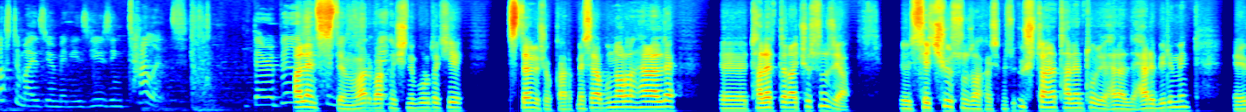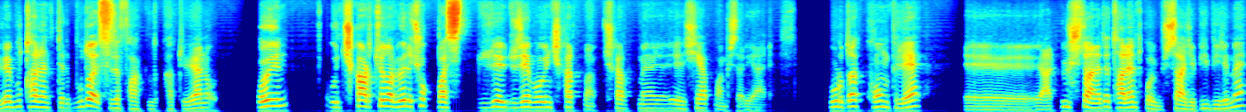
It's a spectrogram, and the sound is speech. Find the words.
customize your minis using talents. Talent sistemi var. Bakın şimdi buradaki sistem de çok garip. Mesela bunlardan herhalde e, talentleri açıyorsunuz ya. e, seçiyorsunuz arkadaşlar. Mesela 3 tane talent oluyor herhalde her birimin. E, ve bu talentleri bu da size farklılık katıyor. Yani oyun çıkartıyorlar böyle çok basit düzey düzey bir oyun çıkartma çıkartmaya e, şey yapmamışlar yani. Burada komple e, yani 3 tane de talent koymuş sadece bir birime.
